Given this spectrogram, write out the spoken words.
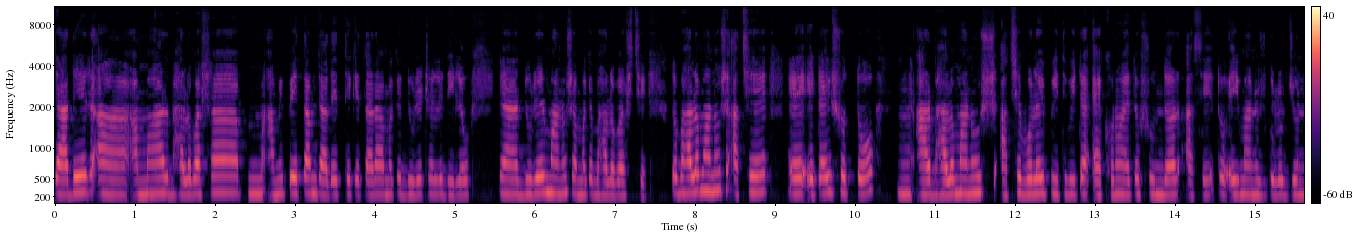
যাদের আমার ভালোবাসা আমি পেতাম যাদের থেকে তারা আমাকে দূরে ঠেলে দিলেও দূরের মানুষ আমাকে ভালোবাসছে। তো ভালো মানুষ আছে এটাই সত্য। আর ভালো মানুষ আছে বলেই পৃথিবীটা এখনও এত সুন্দর আছে। তো এই মানুষগুলোর জন্য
